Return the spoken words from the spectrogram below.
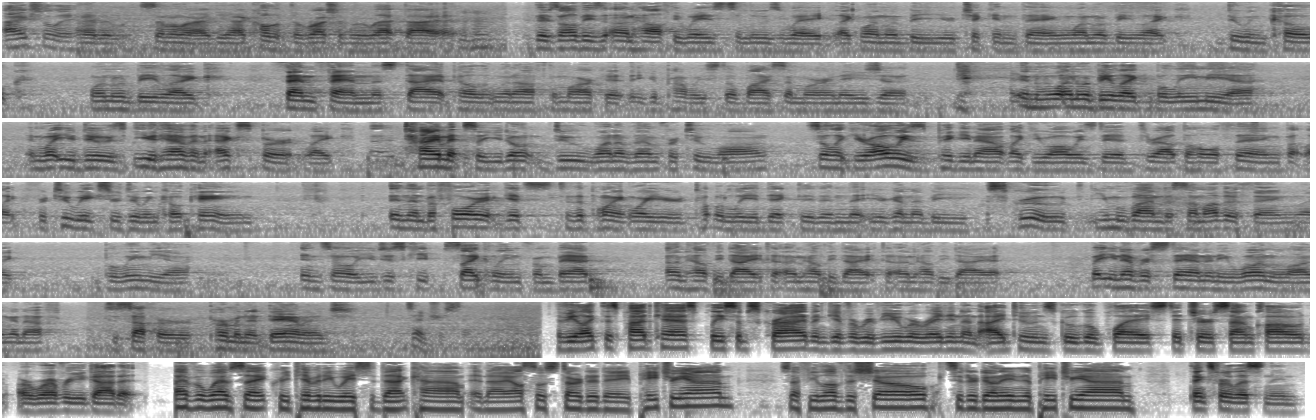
I actually had a similar idea. I called it the Russian roulette diet. Mm-hmm. There's all these unhealthy ways to lose weight. Like one would be your chicken thing, one would be like doing coke, one would be like fen-phen, this diet pill that went off the market that you could probably still buy somewhere in Asia. and one would be like bulimia. And what you do is you'd have an expert like time it so you don't do one of them for too long. So like you're always pigging out like you always did throughout the whole thing, but like for 2 weeks you're doing cocaine. And then before it gets to the point where you're totally addicted and that you're to be screwed, you move on to some other thing like bulimia. And so you just keep cycling from bad unhealthy diet to unhealthy diet to unhealthy diet. But you never stay on any one long enough to suffer permanent damage. It's interesting. If you like this podcast, please subscribe and give a review or rating on iTunes, Google Play, Stitcher, SoundCloud, or wherever you got it. I have a website, creativitywasted.com, and I also started a Patreon. So if you love the show, consider donating to Patreon. Thanks for listening.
